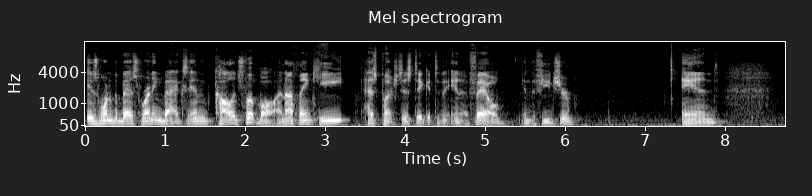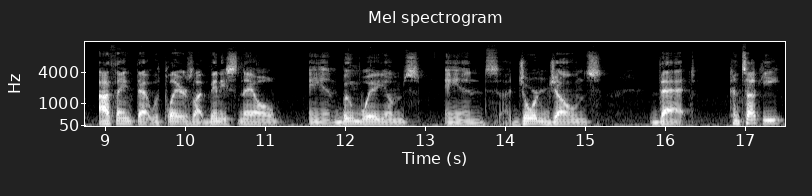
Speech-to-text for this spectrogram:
is one of the best running backs in college football, and I think he has punched his ticket to the NFL in the future. And I think that with players like Benny Snell and Boom Williams and uh, Jordan Jones, that Kentucky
